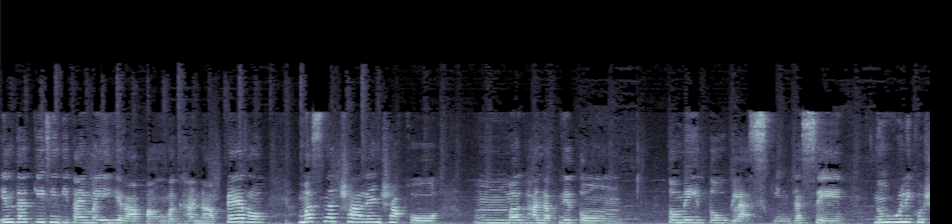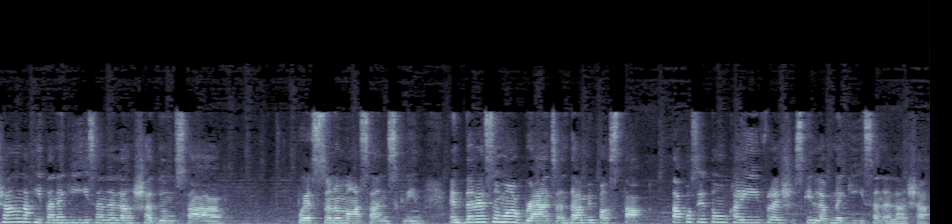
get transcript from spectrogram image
in that case, hindi tayo mahihirapang maghanap. Pero, mas na-challenge ako um, maghanap nitong tomato glass skin kasi nung huli ko siyang nakita, nag-iisa na lang siya dun sa pwesto ng mga sunscreen. And the rest ng mga brands, ang dami pang stock. Tapos itong kay Fresh Skin Lab, nag-iisa na lang siya.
